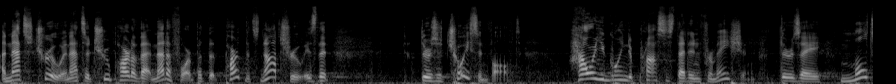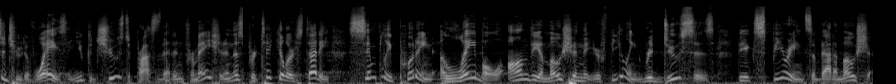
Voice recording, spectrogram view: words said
And that's true, and that's a true part of that metaphor. But the part that's not true is that there's a choice involved. How are you going to process that information? There's a multitude of ways that you could choose to process that information. In this particular study, simply putting a label on the emotion that you're feeling reduces the experience of that emotion.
